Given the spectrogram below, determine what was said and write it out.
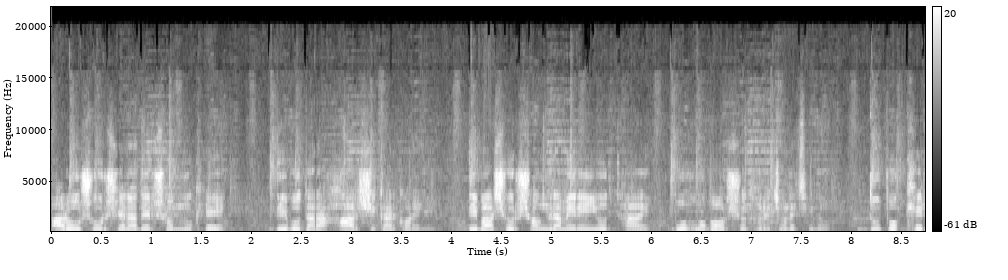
আর অসুর সেনাদের সম্মুখে দেবতারা হার স্বীকার করেনি। দেবাসুর সংগ্রামের এই অধ্যায় বহু বর্ষ ধরে চলেছিল। দুপক্ষের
